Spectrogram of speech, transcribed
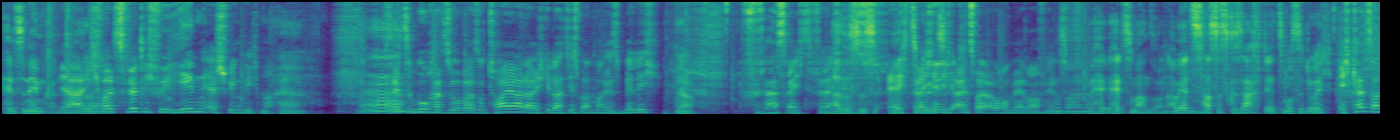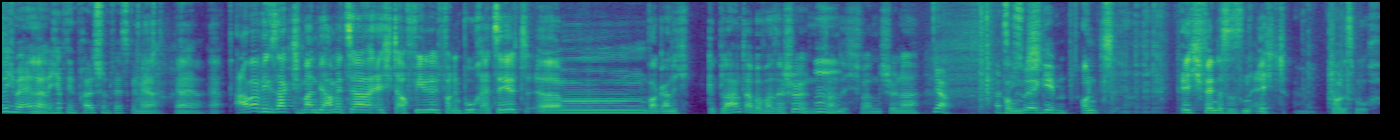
hättest du nehmen können. ja, Also- ich wollte es wirklich für jeden erschwinglich machen. Das letzte Buch hat so, war so teuer, da habe ich gedacht, diesmal mache ich es billig. Ja. Du hast recht, vielleicht, Also hätte, es ich- ist echt vielleicht hätte ich ein, zwei Euro mehr drauflegen sollen. H- Hättest du machen sollen. Aber jetzt hast du es gesagt, jetzt musst du durch. Ich kann es auch nicht mehr ändern, ich habe den Preis schon festgelegt. Ja, ja, ja. Aber wie gesagt, ich meine, wir haben jetzt ja echt auch viel von dem Buch erzählt. Ähm, war gar nicht geplant, aber war sehr schön, fand ich. War ein schöner Ja, hat Punkt. sich so ergeben. Und ich finde, es ist ein echt tolles Buch.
